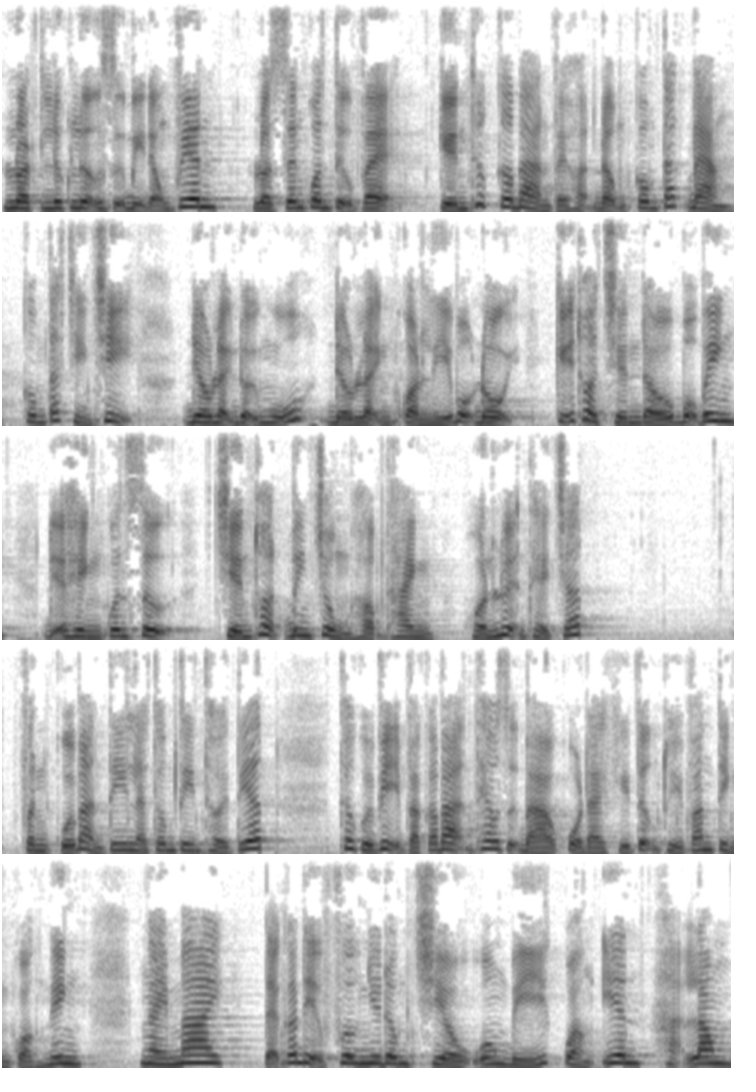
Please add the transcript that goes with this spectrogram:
luật lực lượng dự bị động viên, luật dân quân tự vệ, kiến thức cơ bản về hoạt động công tác đảng, công tác chính trị, điều lệnh đội ngũ, điều lệnh quản lý bộ đội, kỹ thuật chiến đấu bộ binh, địa hình quân sự, chiến thuật binh chủng hợp thành, huấn luyện thể chất. Phần cuối bản tin là thông tin thời tiết. Thưa quý vị và các bạn, theo dự báo của Đài khí tượng thủy văn tỉnh Quảng Ninh, ngày mai tại các địa phương như Đông Triều, Uông Bí, Quảng Yên, Hạ Long,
